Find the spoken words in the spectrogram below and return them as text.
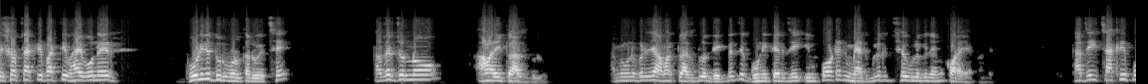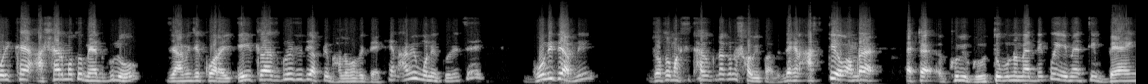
যেসব চাকরি প্রার্থী ভাই বোনের গণিতে দুর্বলতা রয়েছে, তাদের জন্য আমার এই ক্লাসগুলো আমি মনে করি যে আমার ক্লাসগুলো দেখবেন যে গণিতের যে ইম্পর্টেন্ট ম্যাথগুলো সেগুলো কিন্তু আমি করাই আপনাদের। কাজেই চাকরি পরীক্ষায় আসার মতো ম্যাথগুলো যে আমি যে করাই, এই ক্লাসগুলো যদি আপনি ভালোভাবে দেখেন, আমি মনে করি যে গণিতে আপনি যত মার্কসই থাকুক না কেন সবই পাবেন। দেখেন, আজকেও আমরা একটা খুবই গুরুত্বপূর্ণ ম্যাথ দেখব, এই ম্যাথটি ব্যাংক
